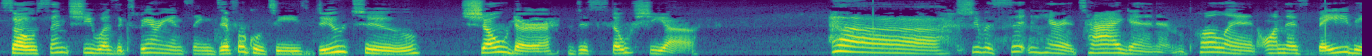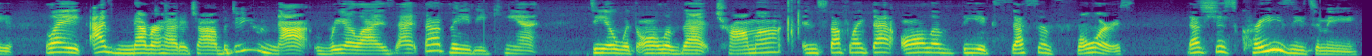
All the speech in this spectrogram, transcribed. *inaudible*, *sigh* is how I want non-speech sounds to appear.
So since she was experiencing difficulties due to shoulder dystocia, *sighs* she was sitting here and tagging and pulling on this baby. Like, I've never had a child, but do you not realize that that baby can't deal with all of that trauma and stuff like that? All of the excessive force. That's just crazy to me.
